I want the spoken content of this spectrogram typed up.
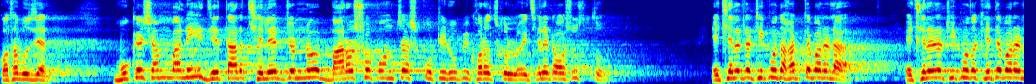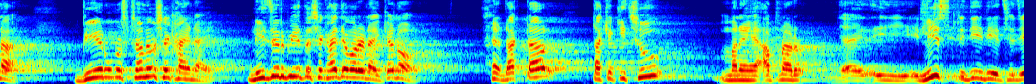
কথা বুঝলেন? মুকেশ আম্বানি যে তার ছেলের জন্য বারোশো কোটি রুপি খরচ করল, এই ছেলেটা অসুস্থ। এই ছেলেটা ঠিকমতো হাঁটতে পারে না এই ছেলেটা ঠিকমতো খেতে পারে না বিয়ের অনুষ্ঠানেও সে খায় নাই নিজের বিয়েতে সে খাইতে পারে নাই কেন? হ্যাঁ, ডাক্তার তাকে কিছু মানে আপনার এই লিস্ট দিয়ে দিয়েছে যে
